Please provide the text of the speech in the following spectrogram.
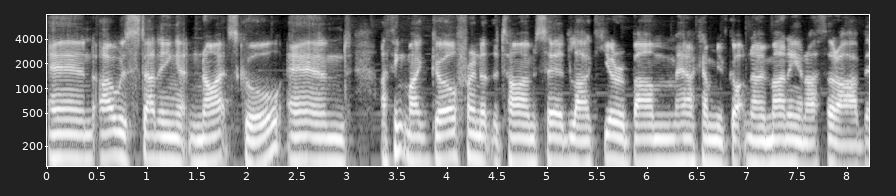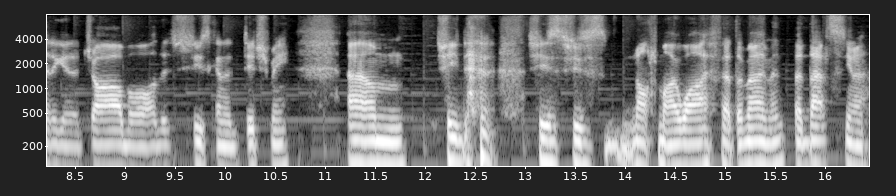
and I was studying at night school. And I think my girlfriend at the time said, like, you're a bum. How come you've got no money? And I thought, oh, I better get a job or that she's going to ditch me. Um, she she's she's not my wife at the moment, but that's you know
